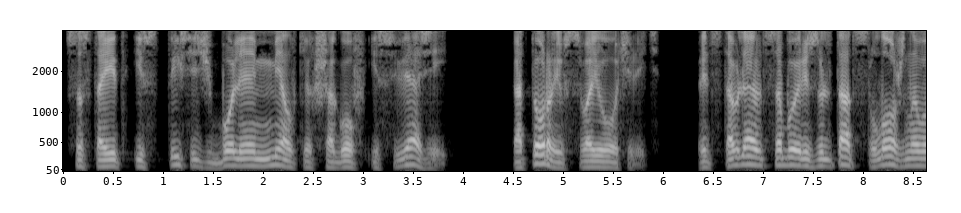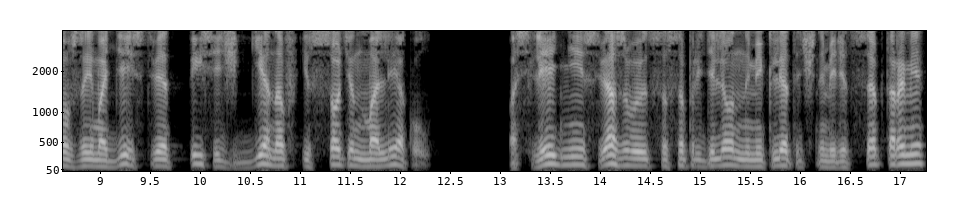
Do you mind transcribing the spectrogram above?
состоит из тысяч более мелких шагов и связей, которые, в свою очередь, представляют собой результат сложного взаимодействия тысяч генов и сотен молекул. Последние связываются с определенными клеточными рецепторами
